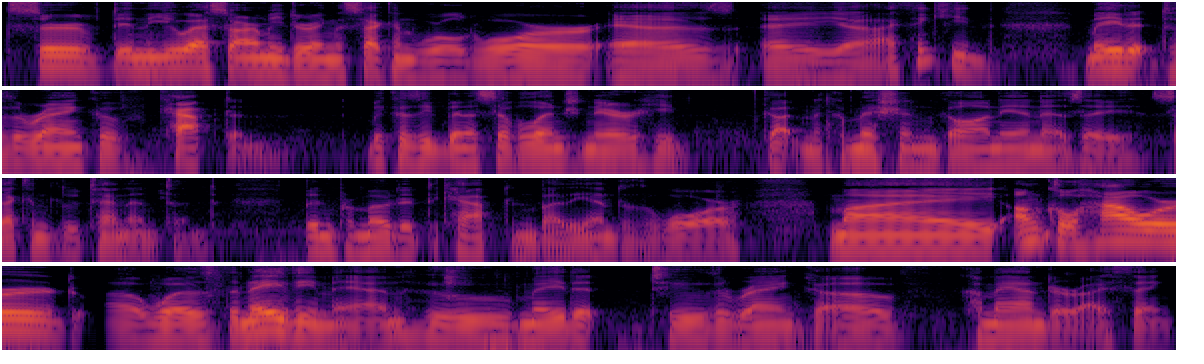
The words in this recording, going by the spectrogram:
served in the U.S. Army during the Second World War as a, uh, I think he'd made it to the rank of captain. Because he'd been a civil engineer, he'd gotten a commission, gone in as a second lieutenant, and been promoted to captain by the end of the war. My Uncle Howard uh, was the Navy man who made it to the rank of commander, I think.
